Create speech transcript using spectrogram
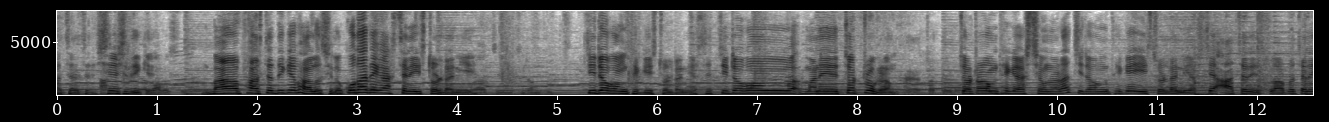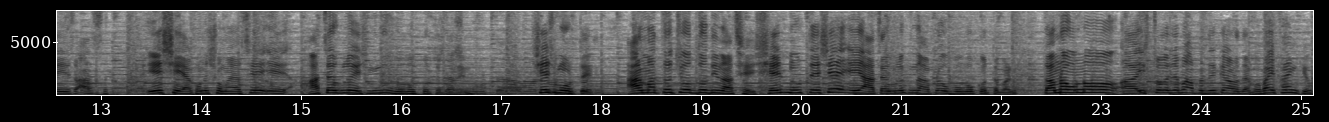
আচ্ছা, আচ্ছা, শেষ দিকে। বা ফার্স্টের দিকে ভালো ছিল। কোথা থেকে আসছেন এই স্টলটা নিয়ে? শ্রীরামপুর চিটাগং থেকে। স্টলটা নিয়ে আসছে চিটগং মানে চট্টগ্রাম। হ্যাঁ। চট্টগ্রাম। থেকে আসছে ওনারা চিটাগং থেকে এই স্টলটা নিয়ে আসছে আচার স্টল। আপনার চাইলে এসে এখনও সময় আছে এই আচারগুলো এসে কিন্তু উপভোগ করতে পারেন। শেষ মুহূর্তে আর মাত্র চোদ্দ দিন আছে। শেষ মুহূর্তে এসে এই আচারগুলো কিন্তু আপনারা উপভোগ করতে পারেন। তো আমরা অন্য স্টলে যাব আপনাদেরকে আরও দেখো ভাই থ্যাংক ইউ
